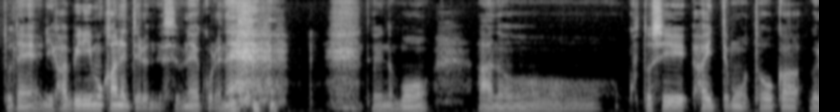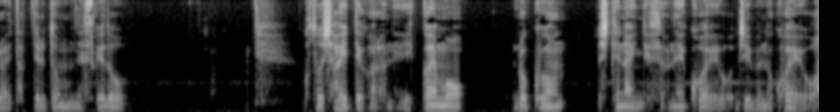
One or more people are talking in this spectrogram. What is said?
っとね、リハビリも兼ねてるんですよね、これね。というのも、あのー今年入ってもう10日ぐらい経ってると思うんですけど、今年入ってからね、一回も録音してないんですよね、声を、自分の声を。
